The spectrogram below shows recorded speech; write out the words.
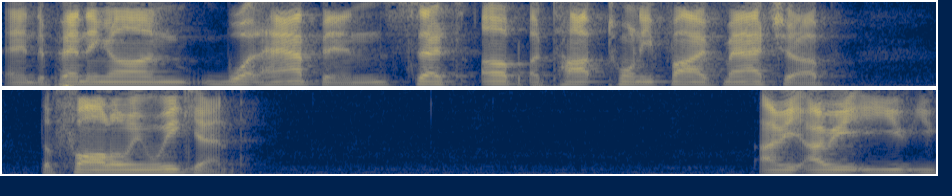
And depending on what happens, sets up a top 25 matchup the following weekend. I mean, I mean, you, you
